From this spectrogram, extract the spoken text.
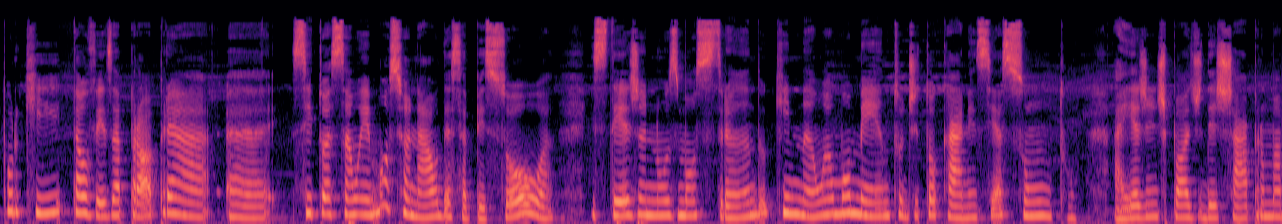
porque talvez a própria uh, situação emocional dessa pessoa esteja nos mostrando que não é o momento de tocar nesse assunto. Aí a gente pode deixar para uma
